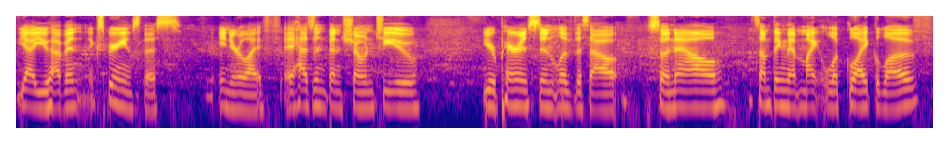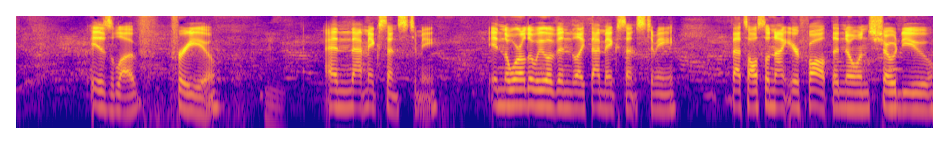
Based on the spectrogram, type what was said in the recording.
yeah, you haven't experienced this in your life. It hasn't been shown to you. Your parents didn't live this out. So now something that might look like love is love for you. Hmm. And that makes sense to me. In the world that we live in, like, that makes sense to me. That's also not your fault that no one showed you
